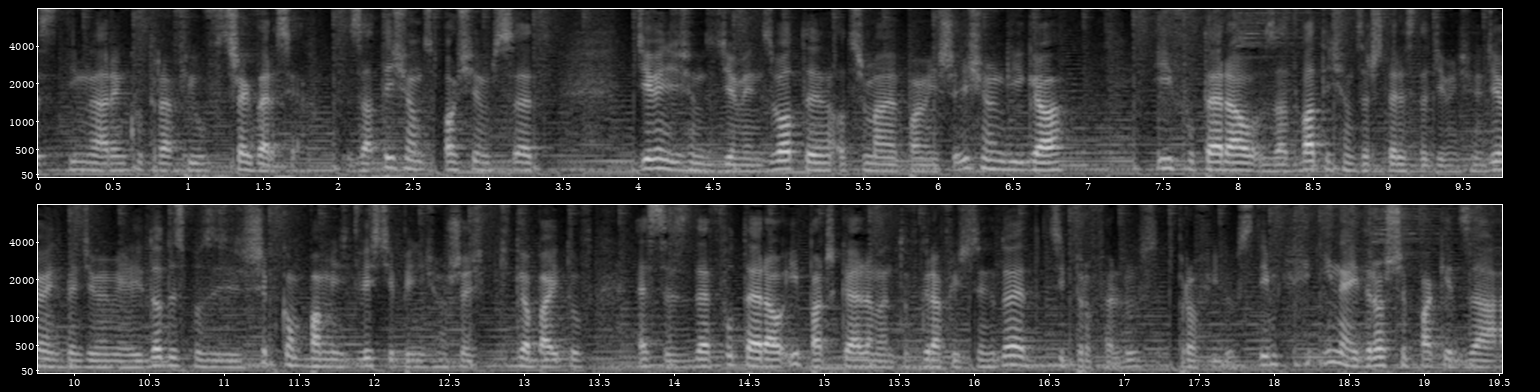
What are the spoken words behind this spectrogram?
y, Steam na rynku trafił w trzech wersjach. Za 1899 zł otrzymamy pamięć 60 GB i futerał za 2499 będziemy mieli do dyspozycji szybką pamięć 256 GB SSD, futerał i paczkę elementów graficznych do edycji profilu, profilu Steam. I najdroższy pakiet za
